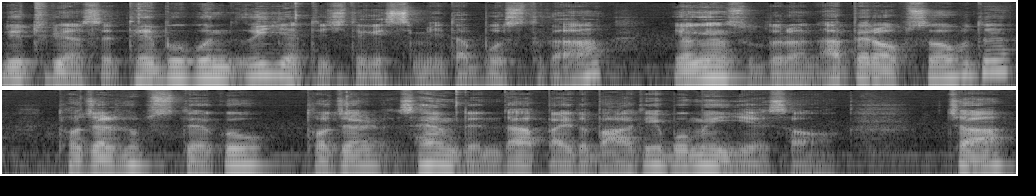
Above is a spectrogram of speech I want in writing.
nutrients 대부분의 뜻이 되겠습니다. most가 영양소들은 are absorbed 더 잘 흡수되고 더 잘 사용된다 by the body 몸에 의해서 자,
